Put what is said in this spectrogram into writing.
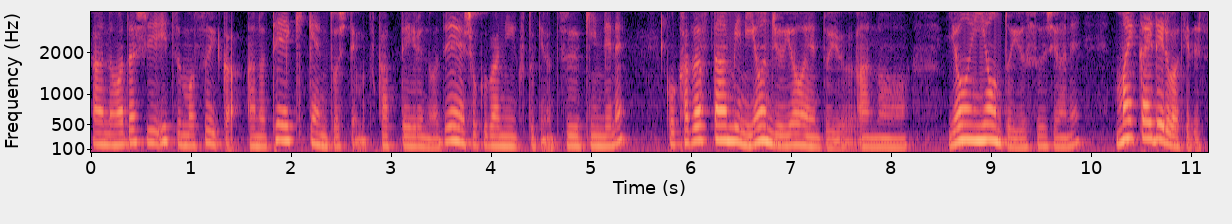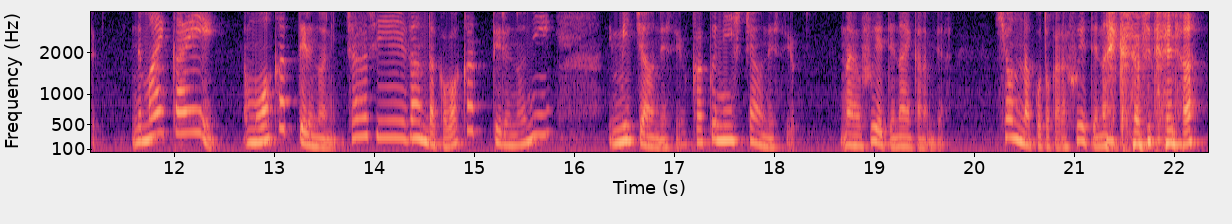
あの私いつも Suica あの定期券としても使っているので職場に行く時の通勤でねこうかざすたんびに44円というあの44という数字がね毎回出るわけですで毎回もう分かってるのにチャージ残高分かってるのに見ちゃうんですよ。確認しちゃうんですよ。なんか増えてないかなみたいな。ひょんなことから増えてないからみたいな。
